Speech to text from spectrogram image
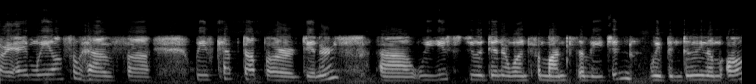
Sorry, and we also have uh, we we've kept up our dinners. Uh, we used to do a dinner once a month at Legion. We've been doing them all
